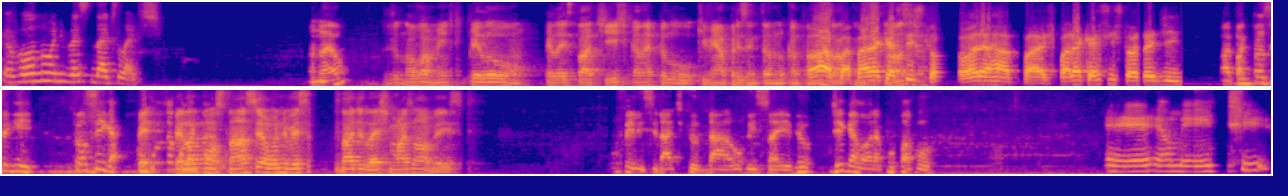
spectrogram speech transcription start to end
Eu vou no Universidade Leste. Manuel? Novamente, pelo, pela estatística, né? Pelo que vem apresentando no Ah, campeonato. rapaz, para com essa história, rapaz. Para com essa história de. Vai, pode prosseguir. Prossiga. Seu Pela comentário. constância, a Universidade Leste mais uma vez. Felicidade que eu dá ouvir isso aí, viu? Diga, Laura, por favor. É, realmente,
